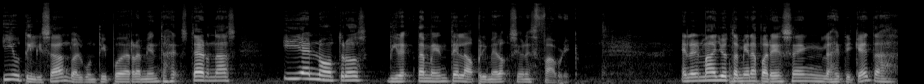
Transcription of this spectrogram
y utilizando algún tipo de herramientas externas y en otros directamente la primera opción es Fabric. En el mayo también aparecen las etiquetas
